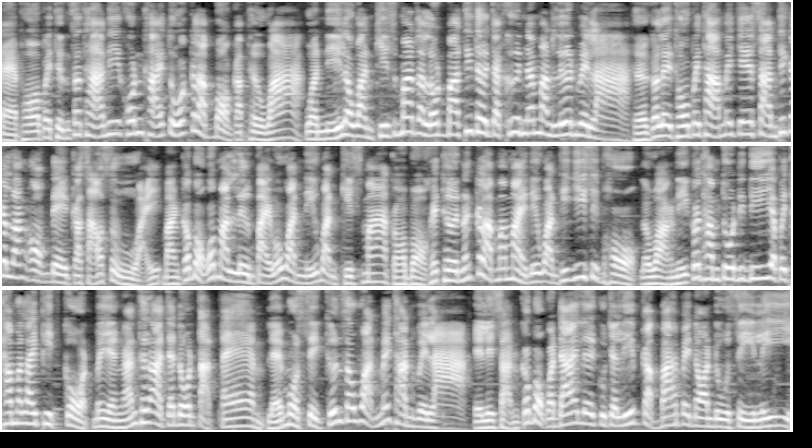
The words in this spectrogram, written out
แต่พอไปถึงสถานีคนขายตั๋วกลับบอกกับเธอว่า วันนี้ละวันคริสต์มาสและรถบัสที่เธอจะขึ้นนั้นมันเลื่อนเวลา เธอก็เลยโทรไปถามไอเจสันที่กำลังออกเดทกับสาวสวย มันก็บอกว่ามันลืมไปว่าวันนี้วันคริสต์มาสก็บอกให้เธอนั้นกลับมาใหม่ในวันที่ 26 ระหว่างนี้ก็ทำตัวดีๆ อย่าไปทำอะไรผิดกฎไม่อย่างนั้นเธออาจจะโดนตัดแต้ม และหมดสิทธิ์ขึ้นสวรรค์ไม่ทันเวลา เอลิสันก็บอกว่าได้เลยกูจะรีบกลับบ้านไปนอนดูซีรีส์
